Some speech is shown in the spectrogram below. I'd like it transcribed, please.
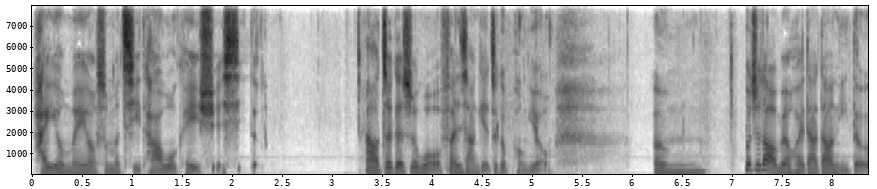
还有没有什么其他我可以学习的。好，这个是我分享给这个朋友。嗯。不知道有没有回答到你的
